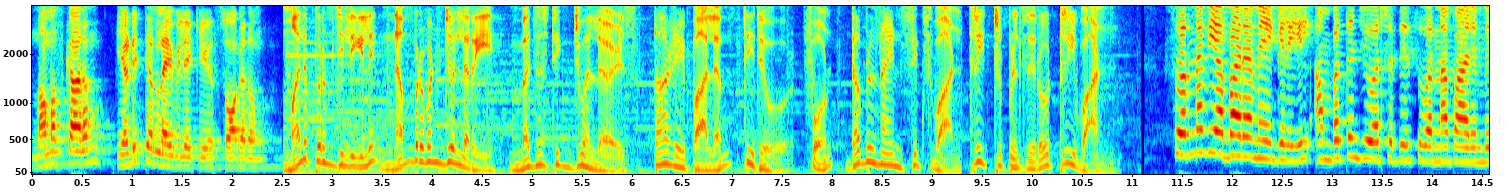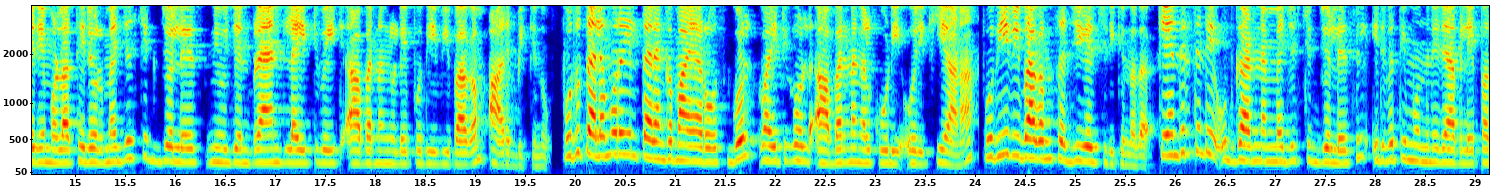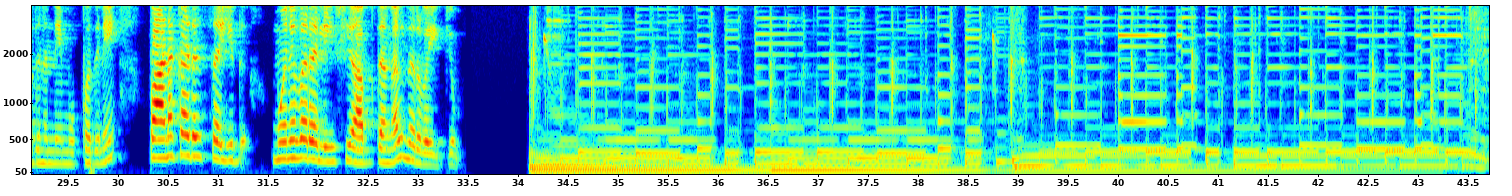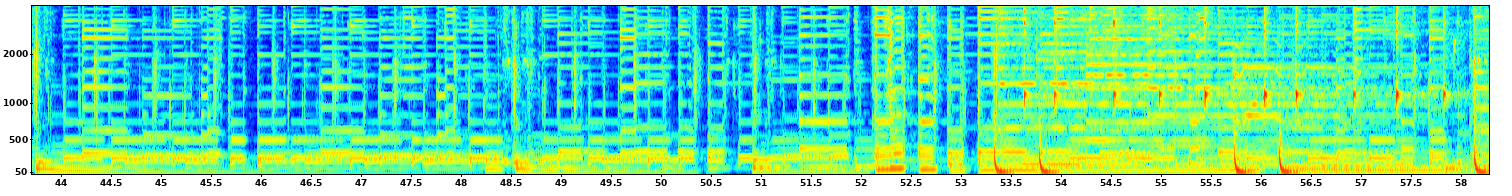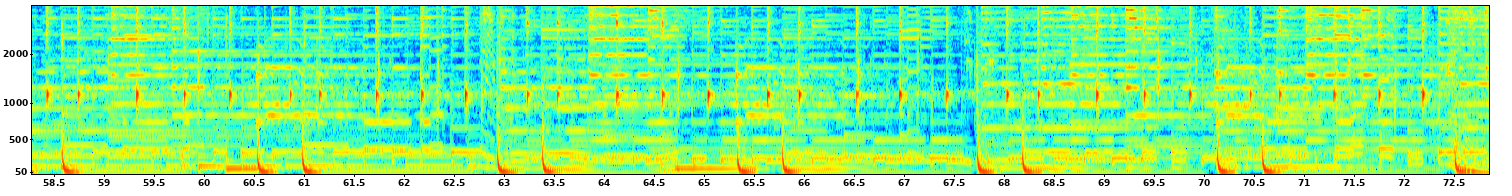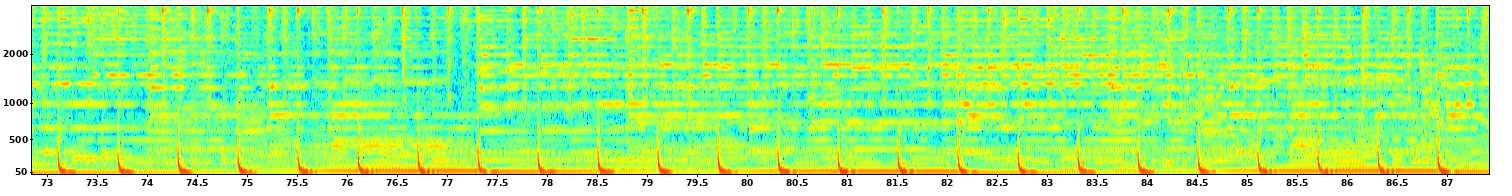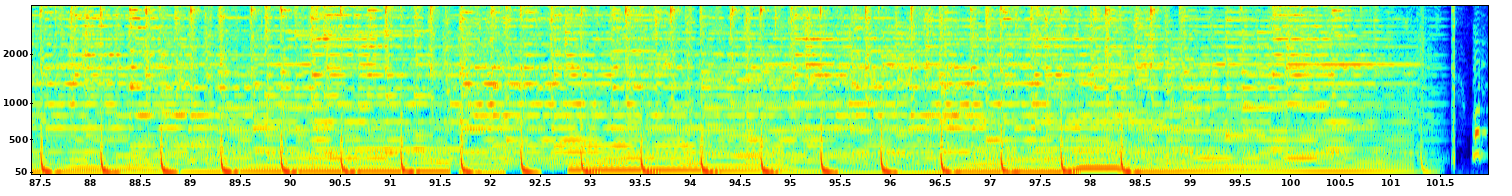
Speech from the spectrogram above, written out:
നമസ്കാരം എഡിറ്റർ ലൈവിലേക്ക് സ്വാഗതം. മലപ്പുറം ജില്ലയിലെ number one jewellery Majestic Jewellers Thazhepalam Tirur. Phone double nine six one three triple zero three one സ്വർണ വ്യാപാര മേഖലയിൽ അമ്പത്തഞ്ച് വർഷത്തെ സുവർണ പാരമ്പര്യമുള്ള Tirur Majestic Jewellers new gen brand light weight ആഭരണങ്ങളുടെ പുതിയ വിഭാഗം ആരംഭിക്കുന്നു. പുതുതലമുറയിൽ തരംഗമായ റോസ് ഗോൾഡ് വൈറ്റ് ഗോൾഡ് ആഭരണങ്ങൾ കൂടി ഒരുക്കിയാണ് പുതിയ വിഭാഗം സജ്ജീകരിച്ചിരിക്കുന്നത്. കേന്ദ്രത്തിന്റെ ഉദ്ഘാടനം മെജസ്റ്റിക് ജ്വല്ലേഴ്സിൽ ഇരുപത്തിമൂന്നിന് രാവിലെ പതിനൊന്ന് മുപ്പതിന് പാണക്കാട് സയ്യിദ് മുനവർ അലി ശിഹാബ് തങ്ങൾ നിർവഹിക്കും.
